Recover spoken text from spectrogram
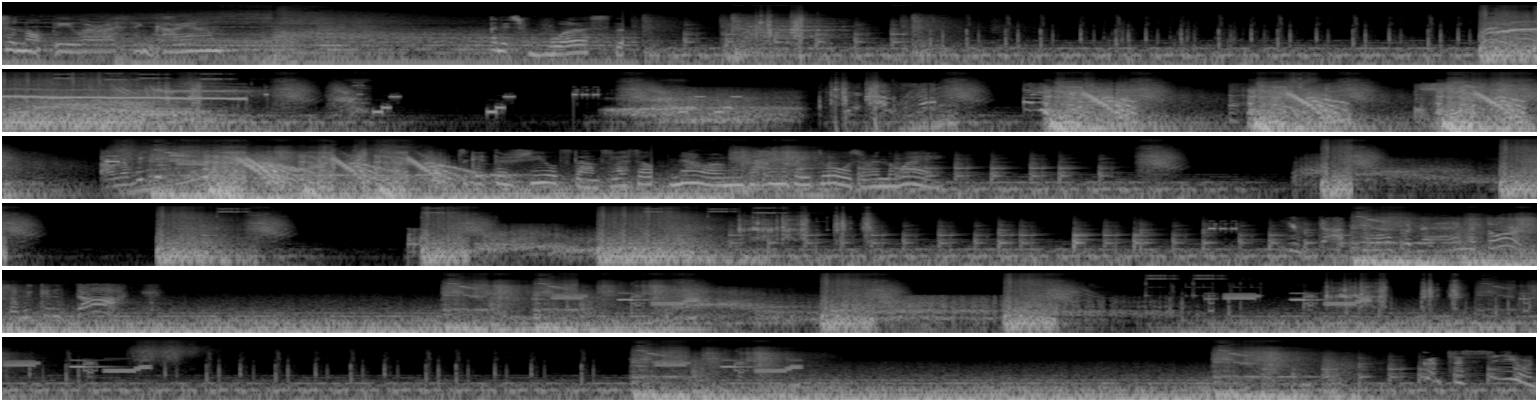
better not be where I think I am. And it's worse than. To get those shields down to let El- Now only the hangar bay doors are in the way.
